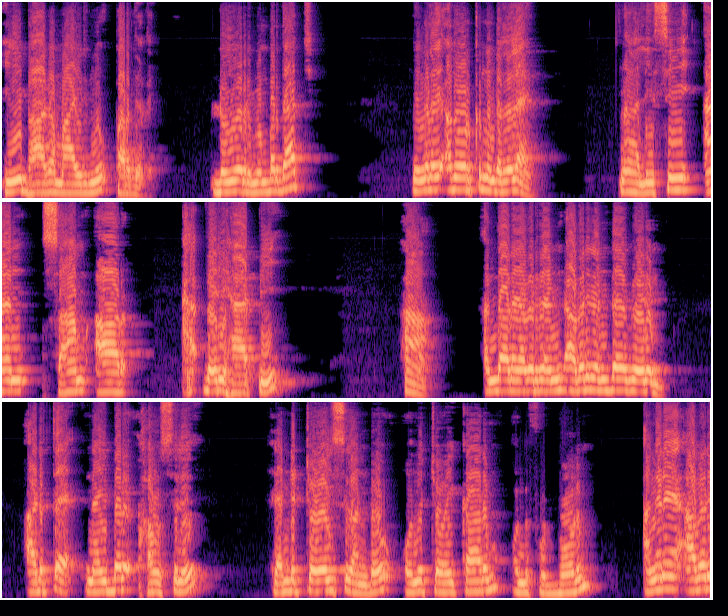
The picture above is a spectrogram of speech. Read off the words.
ഈ ഭാഗമായിരുന്നു പറഞ്ഞത്. ഡു യു റിമെമ്പർ ദാറ്റ് നിങ്ങൾ അത് ഓർക്കുന്നുണ്ടല്ലോ അല്ലേ? ആ Lizzy and Sam are very happy. ആ എന്താണ് അവർ രണ്ട് അവർ രണ്ട് പേരും അടുത്ത നൈബർ ഹൗസിൽ രണ്ട് ടോയ്സ് കണ്ടു. ഒന്ന് ടോയ് കാറും ഒന്ന് ഫുട്ബോളും. അങ്ങനെ അവർ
